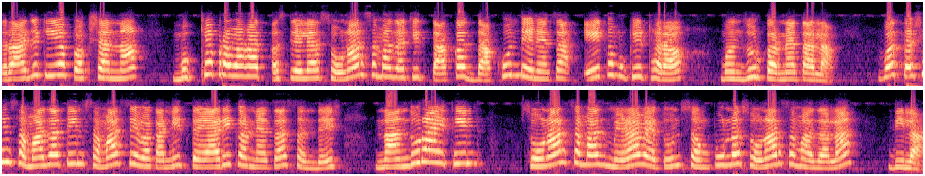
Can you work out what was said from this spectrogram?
राजकीय पक्षांना मुख्य प्रवाहात असलेल्या सोनार समाजाची ताकद दाखवून देण्याचा एकमुखी ठराव मंजूर करण्यात आला व तशी समाजातील समाजसेवकांनी तयारी करण्याचा संदेश नांदुरा येथील सोनार समाज मेळाव्यातून संपूर्ण सोनार समाजाला दिला.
